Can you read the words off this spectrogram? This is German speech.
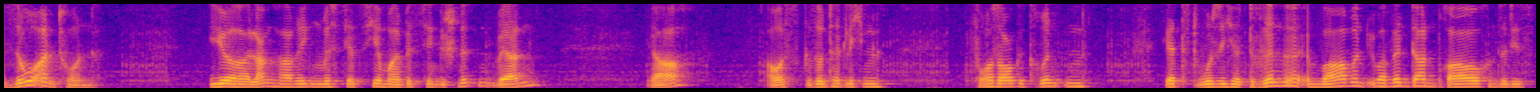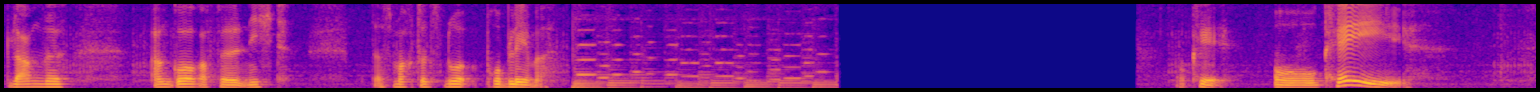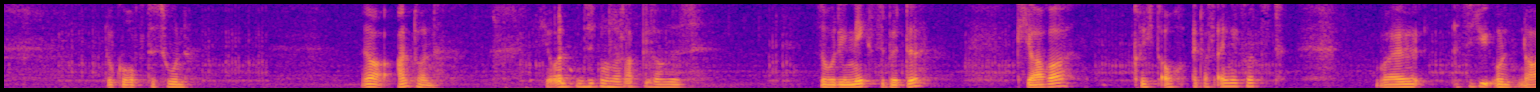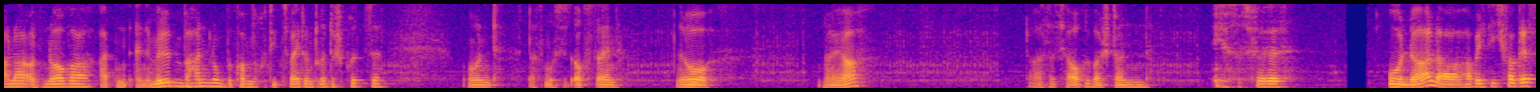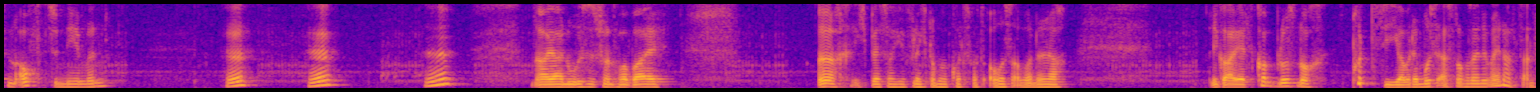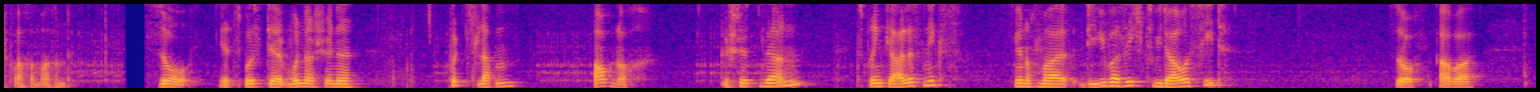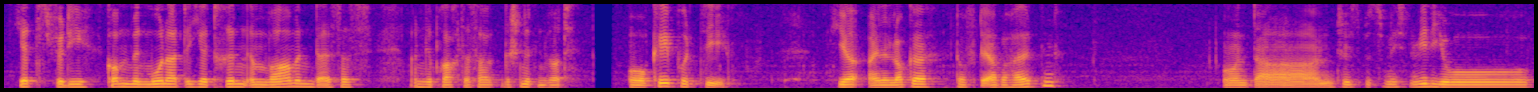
So, Anton. Ihr Langhaarigen müsst jetzt hier mal ein bisschen geschnitten werden. Ja, aus gesundheitlichen Vorsorgegründen. Jetzt, wo sie hier drinnen im Warmen überwintern, brauchen sie dieses lange Angora-Fell nicht. Das macht uns nur Probleme. Okay. Okay. Du korruptes Huhn. Ja, Anton. Hier unten sieht man, was abgegangen ist. So, die nächste bitte. Chiara kriegt auch etwas eingekürzt, weil sie und Nala und Nora hatten eine Milbenbehandlung, bekommen noch die zweite und dritte Spritze. Und das muss jetzt auch sein. So. Naja. Da ist es ja auch überstanden. Hier ist das Fell. Oh Nala, habe ich dich vergessen aufzunehmen? Hä? Hä? Hä? Naja, nun ist es schon vorbei. Ach, ich besser hier vielleicht noch mal kurz was aus, aber naja. Egal, jetzt kommt bloß noch Putzi, aber der muss erst noch seine Weihnachtsansprache machen. So, jetzt muss der wunderschöne Putzlappen auch noch geschnitten werden. Das bringt ja alles nichts. Hier nochmal die Übersicht, wie der aussieht. So, aber jetzt für die kommenden Monate hier drin im Warmen, da ist das angebracht, dass er geschnitten wird. Okay, Putzi. Hier eine Locke durfte er behalten. Und dann tschüss bis zum nächsten Video.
